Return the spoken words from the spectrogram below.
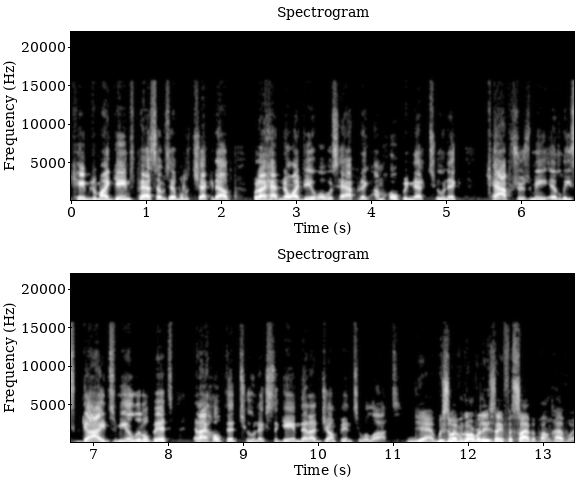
Came to my Games Pass. I was able to check it out, but I had no idea what was happening. I'm hoping that Tunic captures me, at least guides me a little bit, and I hope that Tunic's the game that I jump into a lot. Yeah, we still haven't got a release date for Cyberpunk, have we?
